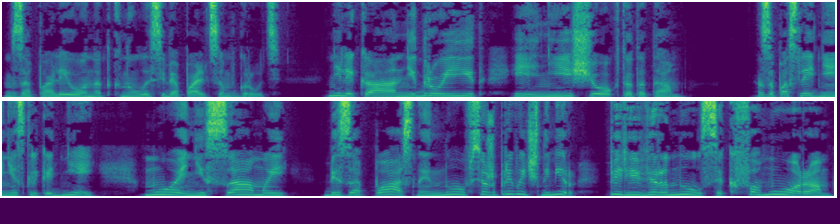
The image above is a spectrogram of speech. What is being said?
В запале он откнула себя пальцем в грудь. Ни ликан, ни друид и ни еще кто-то там. За последние несколько дней мой не самый безопасный, но все же привычный мир перевернулся к фаморам.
